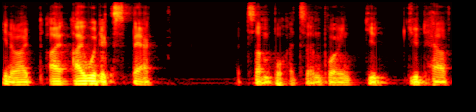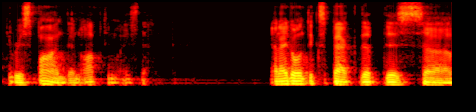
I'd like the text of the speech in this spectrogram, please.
you know, I, I I would expect at some point at some point you'd you'd have to respond and optimize that. And I don't expect that this uh,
